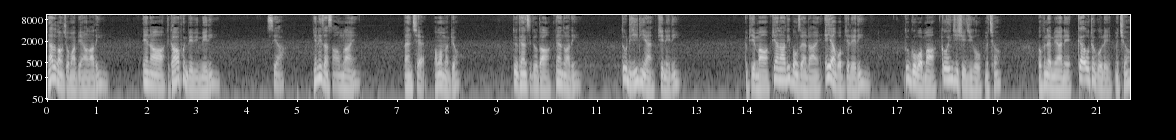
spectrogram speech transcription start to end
ညသကောင်ကျော်မှပြန်ရောက်လာသည်အင်နာတကားဖွင့်ပေးပြီးမေးသည်ဆရာညနေစာစောင်းမလားဗန်ချက်ဘာမှမပြောသူခန်းစီတို့သာတန်းသွားသည် သူဒီဒီယန်ဖြစ်နေသည်အပြစ်မှာပြန်လာသည့်ပုံစံအတိုင်းအိယာပေါ်ပြစ်လေသည်သူ့ကိုယ်ပေါ်မှာကိုအင်းကြီးရှိကြီးကိုမချွန်းဘုဖနဲ့များနဲ့ကက်အုပ်ထုပ်ကိုလည်းမချွန်း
